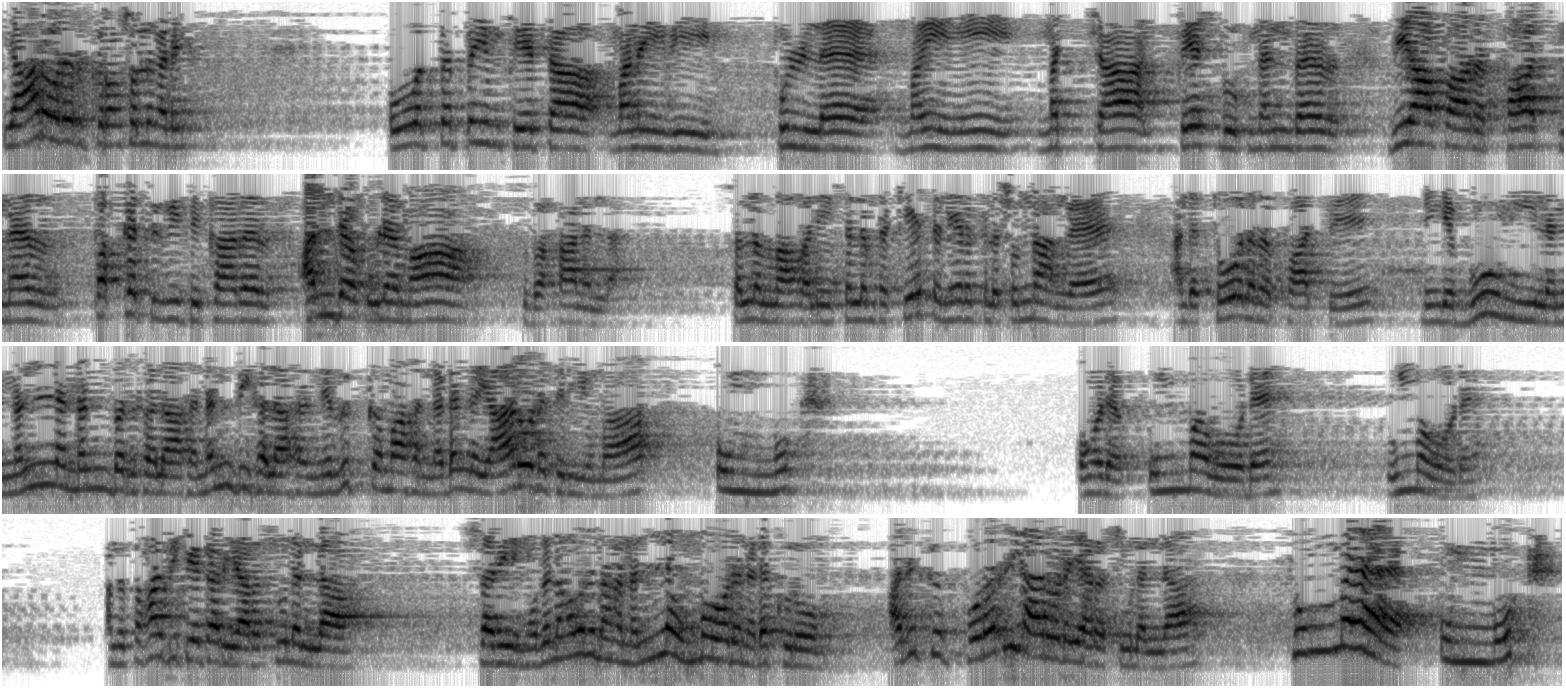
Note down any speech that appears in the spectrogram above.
யாரோட இருக்கிறோம் சொல்லுங்களே. ஒவ்வொருத்தையும் கேட்டா மனைவி புள்ள மைனி மச்சான் பேஸ்புக் நண்பர் வியாபார பார்ட்னர் பக்கத்து வீட்டுக்காரர் அந்த உலமா. சுபகானல்லா. சல்லல்லாஹ் அலி செல்லம் கேட்ட நேரத்துல சொன்னாங்க அந்த தோழரை பார்த்து நீங்க பூமியில நல்ல நண்பர்களாக நண்பிகளாக நெருக்கமாக நடங்க யாரோட தெரியுமா? உம்மு உங்களோட உம்மாவோட உம்மாவோட. அந்த சஹாபி கேட்டார் யார சூழல்லா சரி முதலாவது நாங்க நல்ல உம்மாவோட நடக்கிறோம். அதுக்கு பிறகு யாரோட யார சூழல்லா சும்மா உம்முக்.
